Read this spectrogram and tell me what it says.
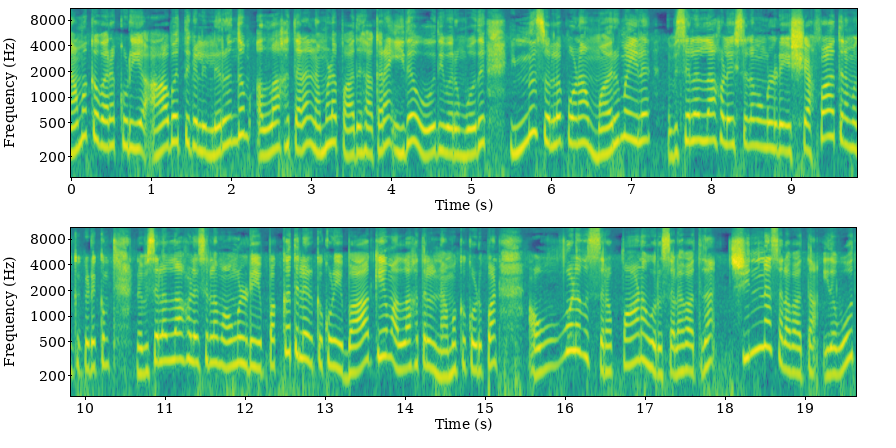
நமக்கு வரக்கூடிய ஆபத்துகளிலிருந்தும் அல்லாஹால நம்மளை பாதுகாக்கிறான். இதை ஓதி வரும்போது இன்னும் சொல்லப்போனால் மறுமையில் விசலல்லாஹ் அலையம் அவங்களுடைய ஷஃபாத் நமக்கு கிடைக்கும். விசலல்லாஹ் அலையம் அவங்களுடைய பக்கத்தில் இருக்கக்கூடிய பாக்கியம் அல்லாஹால நமக்கு கொடுப்பான். அவ்வளவு சிறப்பான ஒரு செலவாத்து தான் சின்ன செலவாத்து தான். இதை ஓத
